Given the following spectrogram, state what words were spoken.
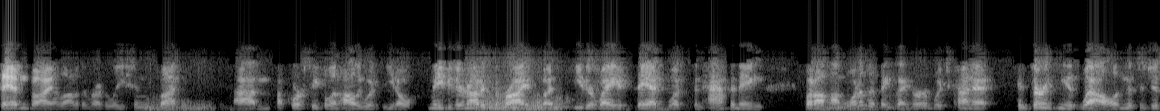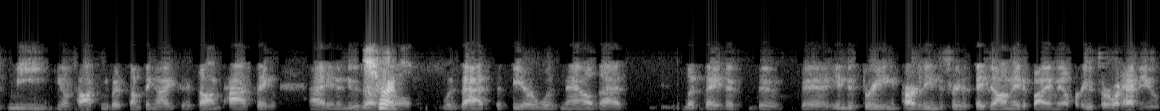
saddened by a lot of the revelations. But um, of course, people in Hollywood, you know, maybe they're not as surprised, but either way, it's sad what's been happening. But uh, one of the things I heard, which kind of concerns me as well, and this is just me, you know, talking about something I saw in passing uh, in a news article, sure. was that the fear was now that let's say the, the the industry part of the industry that's say dominated by a male producer or what have you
